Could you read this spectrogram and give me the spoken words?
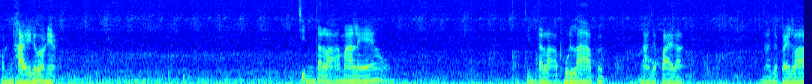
คนไทยหรือเปล่าเนี่ย จินตลามาแล้ว จินตลาพูลาบน่าจะไปละน่าจะไปล่า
